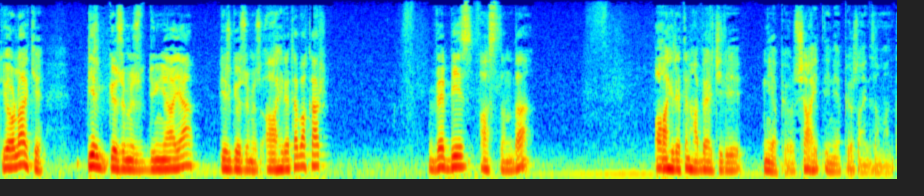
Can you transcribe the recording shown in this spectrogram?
Diyorlar ki bir gözümüz dünyaya, bir gözümüz ahirete bakar ve biz aslında ahiretin haberciliğini yapıyoruz, şahitliğini yapıyoruz aynı zamanda.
